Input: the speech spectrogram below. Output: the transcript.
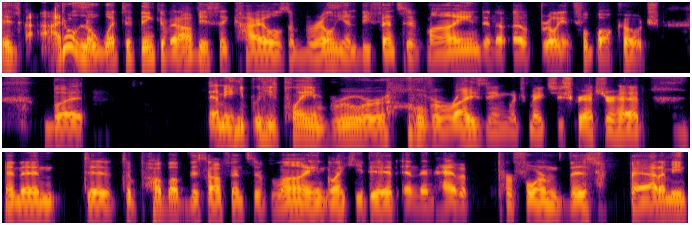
is I don't know what to think of it. Obviously, Kyle's a brilliant defensive mind and a, a brilliant football coach, but I mean, he he's playing Brewer over Rising, which makes you scratch your head, and then to to pub up this offensive line like he did, and then have it perform this bad. I mean,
